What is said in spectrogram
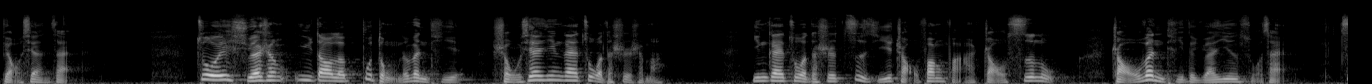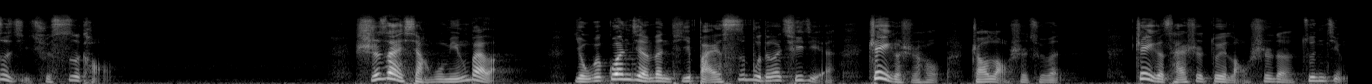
表现在。作为学生，遇到了不懂的问题，首先应该做的是什么？应该做的是自己找方法、找思路、找问题的原因所在，自己去思考。实在想不明白了。有个关键问题，百思不得其解，这个时候找老师去问，这个才是对老师的尊敬。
